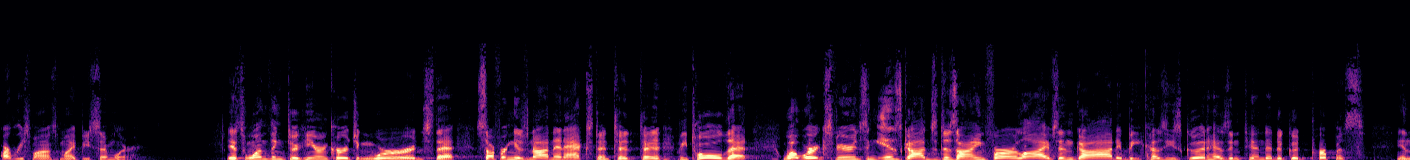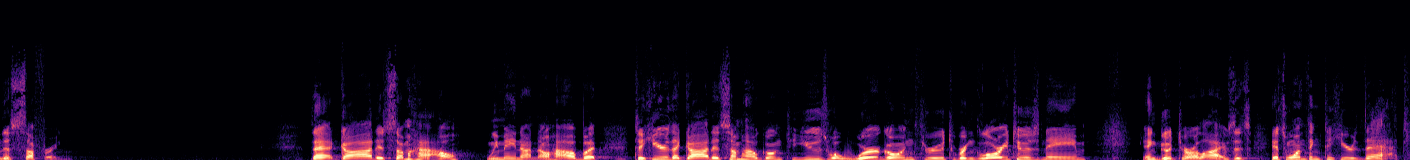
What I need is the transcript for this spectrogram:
Our response might be similar. It's one thing to hear encouraging words that suffering is not an accident, to, to be told that what we're experiencing is God's design for our lives, and God, because He's good, has intended a good purpose in this suffering. That God is somehow, we may not know how, but to hear that God is somehow going to use what we're going through to bring glory to His name and good to our lives. It's, it's one thing to hear that.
